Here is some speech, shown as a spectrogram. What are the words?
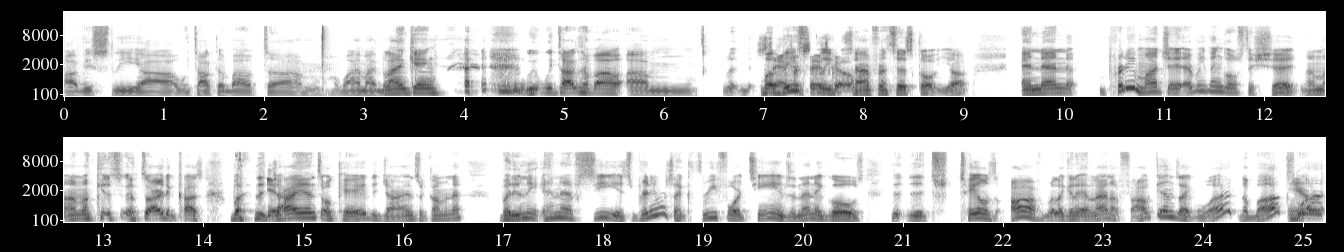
Obviously, uh, we talked about um, why am I blanking? we, we talked about um well San basically Francisco. San Francisco, yep. And then pretty much everything goes to shit. I'm I'm, I'm sorry to cuss, but the yeah. Giants, okay, the Giants are coming in. But in the NFC, it's pretty much like three, four teams, and then it goes the, the tails off. But like in Atlanta Falcons, like what the Bucks? You're, what?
